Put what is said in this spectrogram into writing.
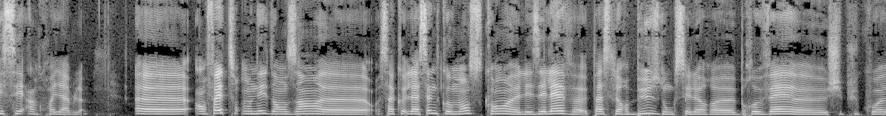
Et c'est incroyable. Euh, en fait, on est dans un. euh, ça la scène commence quand euh, les élèves passent leur bus, donc c'est leur brevet, je sais plus quoi,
